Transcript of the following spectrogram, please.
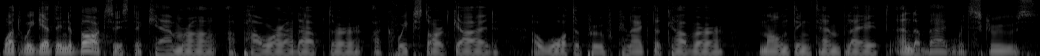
What we get in the box is the camera, a power adapter, a quick start guide, a waterproof connector cover, mounting template and a bag with screws.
